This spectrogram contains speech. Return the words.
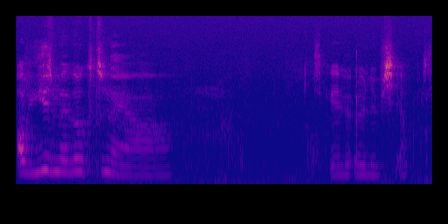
Abi 100 mega kutu ne ya? Öyle bir şey yapmasın.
